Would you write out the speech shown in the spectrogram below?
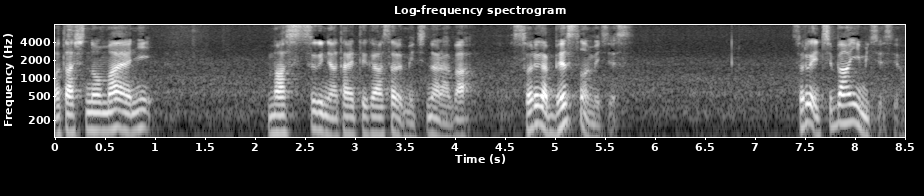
私の前にまっすぐに与えてくださる道ならばそれがベストの道です。それが一番いい道ですよ。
